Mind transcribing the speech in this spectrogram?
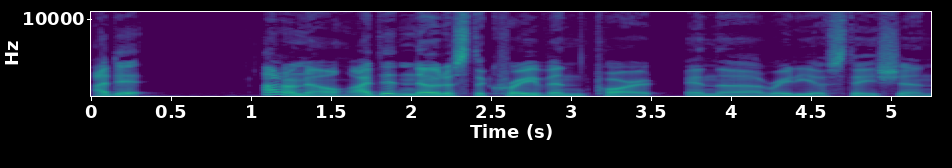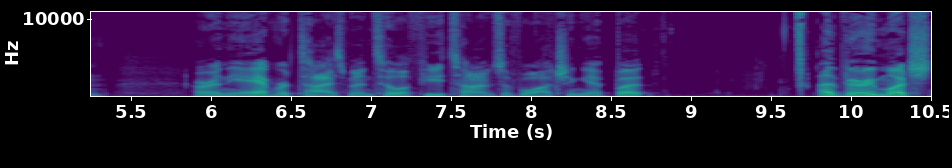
I did. I don't know. I didn't notice the Craven part in the radio station or in the advertisement until a few times of watching it, but I very much,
